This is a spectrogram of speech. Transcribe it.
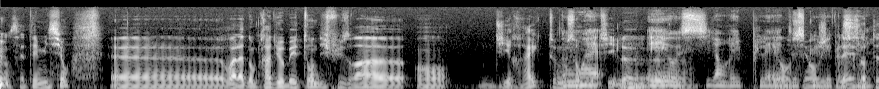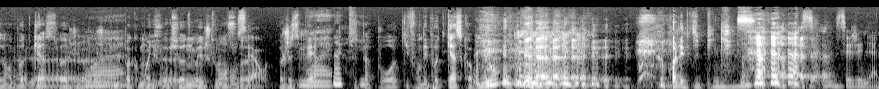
dans cette émission. Euh, voilà, donc Radio Béton diffusera euh, en direct, me Ouais. semble-t-il. Et euh, aussi en replay de aussi ce en que j'ai. Ça sera peut-être en podcast, le- ouais, je, je Ouais. connais pas comment il le- fonctionne, tout- mais je pense. concert, ouais. moi, J'espère. J'espère pour eux qui font des podcasts comme nous. oh les petits pics. C'est génial.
